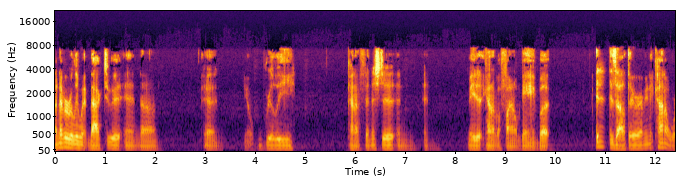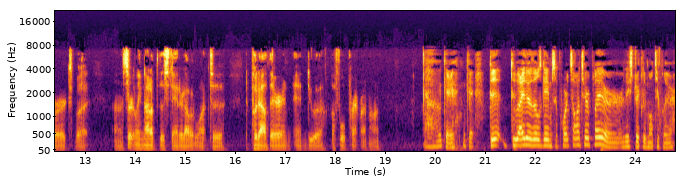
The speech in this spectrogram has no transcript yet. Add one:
I never really went back to it and, um, and, you know, really kind of finished it and, and made it kind of a final game, but it is out there. I mean, it kind of works, but uh, certainly not up to the standard I would want to, to put out there and, and do a, a full print run on. Uh, okay, okay. Do do either of those games support solitaire play, or are they strictly multiplayer?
